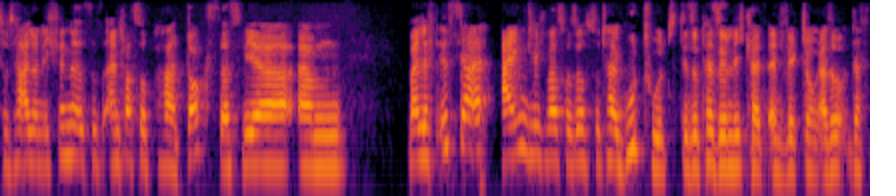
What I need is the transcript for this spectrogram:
total. Und ich finde, es ist einfach so paradox, dass wir, ähm, weil es ist ja eigentlich was, was uns total gut tut, diese Persönlichkeitsentwicklung. Also das,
